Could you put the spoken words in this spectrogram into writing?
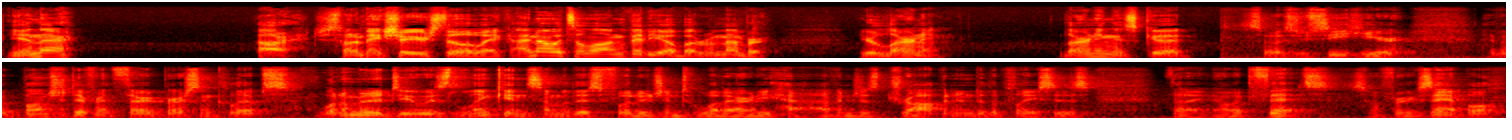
You in there? Alright, just want to make sure you're still awake. I know it's a long video, but remember, you're learning. Learning is good. So as you see here, I have a bunch of different third person clips. What I'm going to do is link in some of this footage into what I already have and just drop it into the places that I know it fits. So for example,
